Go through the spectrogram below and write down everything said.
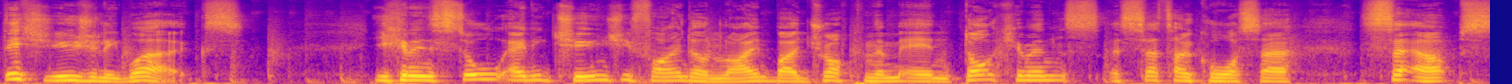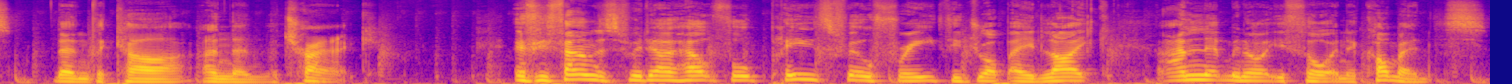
This usually works. You can install any tunes you find online by dropping them in Documents, Assetto Corsa, Setups, then the car and then the track. If you found this video helpful, please feel free to drop a like and let me know what you thought in the comments.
